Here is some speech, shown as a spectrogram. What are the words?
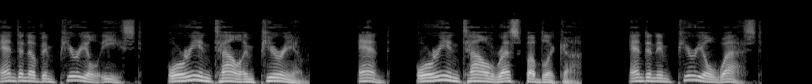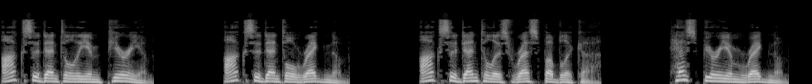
and an of Imperial East, Orientale Imperium, and Oriental Respublica, and an Imperial West, Occidentale Imperium, Occidental Regnum, Occidentalis Respublica, Hesperium Regnum,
